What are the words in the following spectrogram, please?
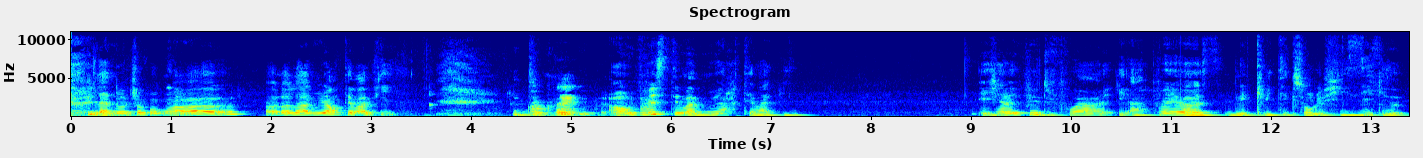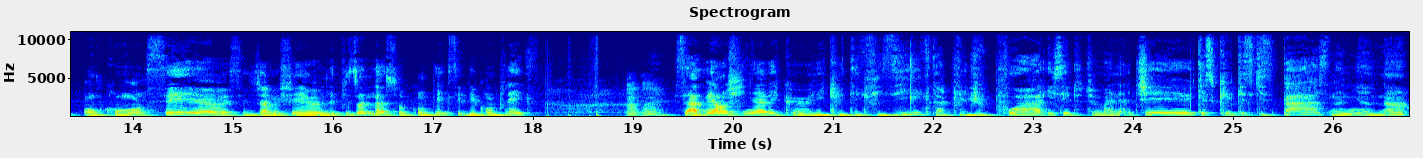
la nourriture pour moi, euh, oh là là, meilleure thérapie. Du En coup, vrai. en vrai, c'était ma meilleure thérapie. Et j'avais plus du poids. Et après, euh, les critiques sur le physique ont commencé. Euh, j'avais fait euh, l'épisode là sur complexe et décomplexe. Mhm. Ça avait enchaîné avec euh, les critiques physiques, t'as plus du poids, essaie de te manager, qu'est-ce, que, qu'est-ce qui se passe, nani, nana.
